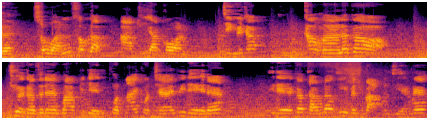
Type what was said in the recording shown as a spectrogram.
นะสวรรค์สำหรับอาชญากรจริงไหมครับ เข้ามาแล้วก็ช่วยการแสดงความคิดเห็นกดไลค์กดแชร์พี่เดนะพี่เดก็ทำหน้าที่เป็นปากเป็นเสียงนะ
